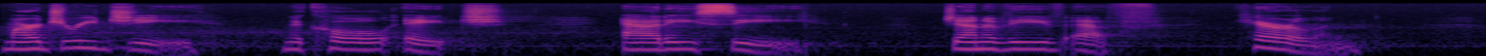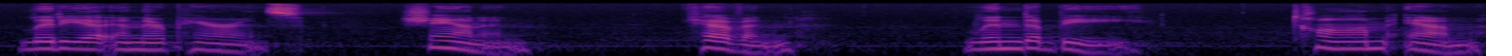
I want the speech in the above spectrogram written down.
Marjorie G., Nicole H., Addie C., Genevieve F., Carolyn, Lydia and their parents, Shannon, Kevin, Linda B., Tom M.,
